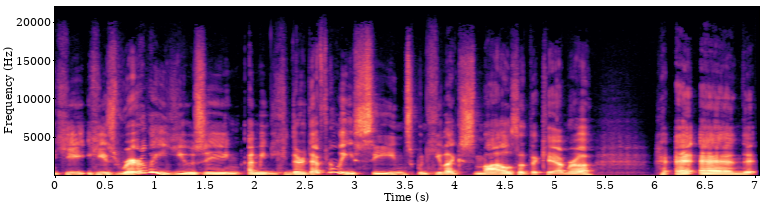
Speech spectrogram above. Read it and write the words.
He he's rarely using. I mean, there are definitely scenes when he like smiles at the camera, and and,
